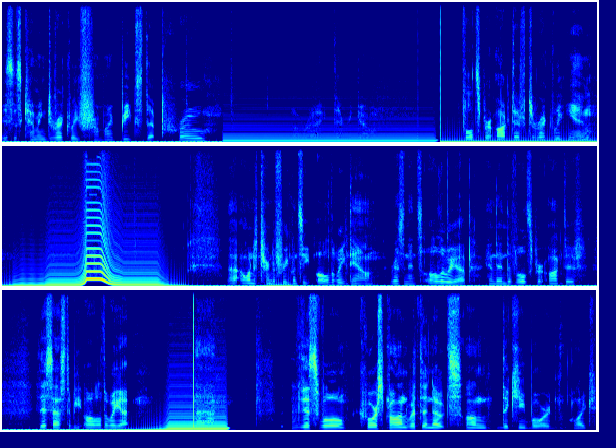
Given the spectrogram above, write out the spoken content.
This is coming directly from my BeatStep Pro. Alright, there we go. Volts per octave directly in. Uh, I want to turn the frequency all the way down, resonance all the way up, and then the volts per octave, this has to be all the way up. Uh, this will correspond with the notes on the keyboard, like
